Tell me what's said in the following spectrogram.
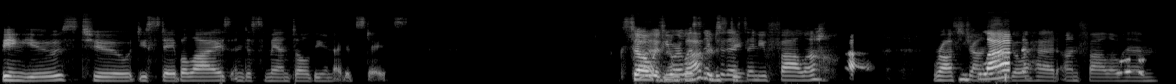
being used to destabilize and dismantle the United States. So if you I'm are listening to this and you follow Ross Johnson, glad go ahead, unfollow him.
